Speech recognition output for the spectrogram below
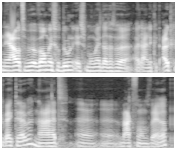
Nou ja, wat we wel meestal doen is op het moment dat we uiteindelijk het uitgewerkt hebben, na het eh, maken van ontwerp,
